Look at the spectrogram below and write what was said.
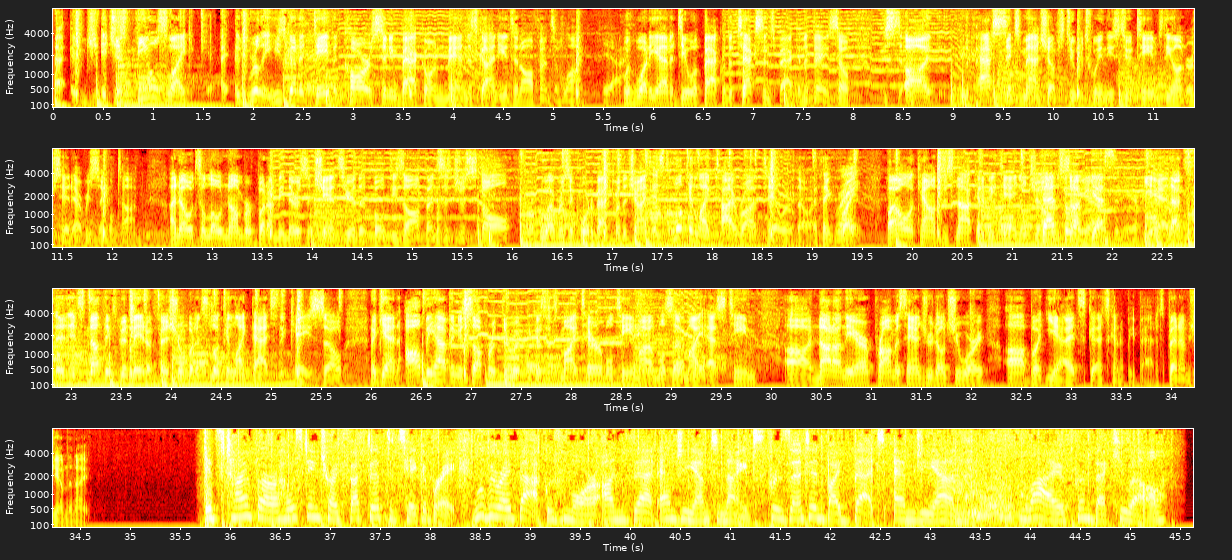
Uh, It it just feels like uh, really he's going to. David Carr is sitting back going, man, this guy needs an offensive line. Yeah. With what he had to deal with back with the Texans back in the day. So, uh, the past six matchups too between these two teams, the unders hit every single time. I know it's a low number, but I mean there's a chance here that both these offenses just stall. Whoever's a quarterback for the Giants, it's looking like Tyrod Taylor though. I think right, Right. by all accounts, it's not going to be Daniel Jones. That's what so, I'm yeah. guessing here. Yeah, that's it's nothing's been made official, but it's looking like that's the case. So again, I'll be having to suffer through it because it's my terrible team. I almost said my S team. Uh, not on the air, promise, Andrew. Don't you worry. Uh, but yeah, it's it's going to be bad. It's BetMGM tonight. It's time for our hosting trifecta to take a break. We'll be right back with more on BetMGM tonight, presented by BetMGM, live from BetQL.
